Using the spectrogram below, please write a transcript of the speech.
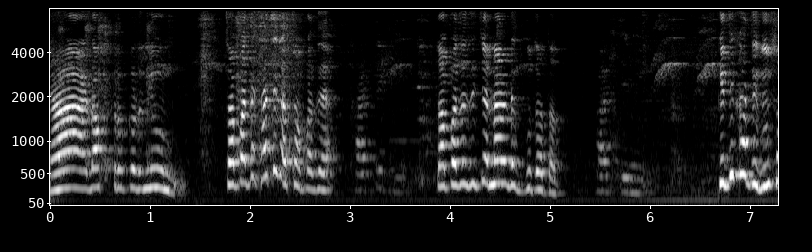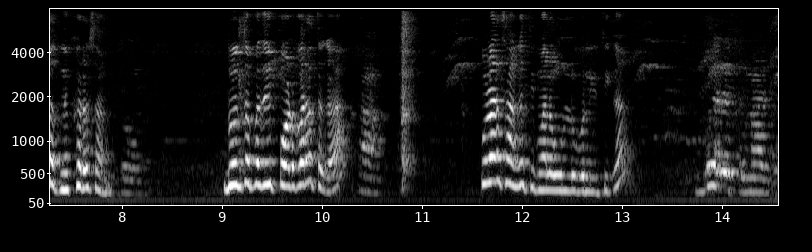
हा डॉक्टरकडे नेऊन. चपात्या खाते का चपात्या? चपात्या तिच्या नारड्यात गुतातात. किती खाते दिवसात खरं सांग. दोन. चपाती पोट भरत का? कुणाला सांगते मला उल्लू बनवती का? भरत माझं.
